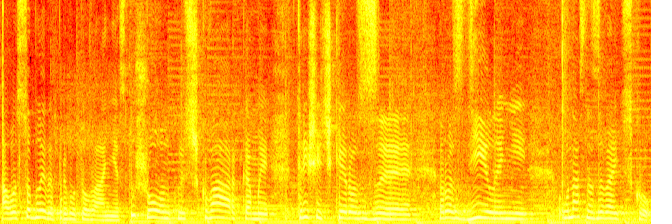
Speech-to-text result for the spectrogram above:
а особливе приготування з тушонкою, з шкварками, трішечки роз, розділені. У нас називають скроп.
